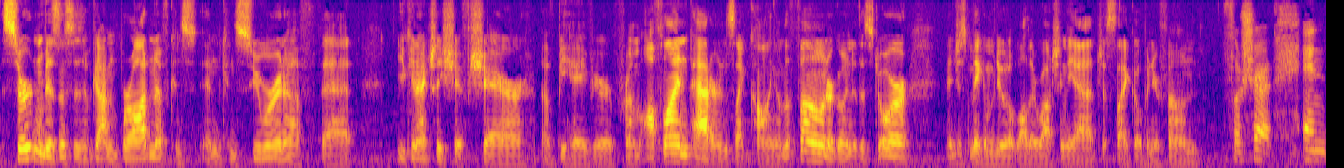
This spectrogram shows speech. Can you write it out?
certain businesses have gotten broad enough cons- and consumer enough that you can actually shift share of behavior from offline patterns like calling on the phone or going to the store and just make them do it while they're watching the ad, just like open your phone. For sure. And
